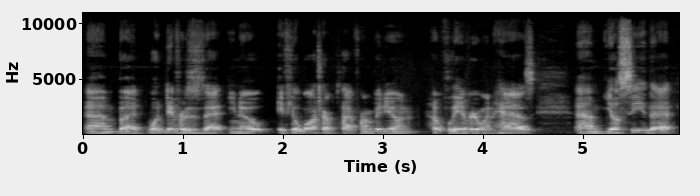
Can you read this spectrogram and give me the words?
Um, but what differs is that you know, if you'll watch our platform video, and hopefully everyone has, um, you'll see that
